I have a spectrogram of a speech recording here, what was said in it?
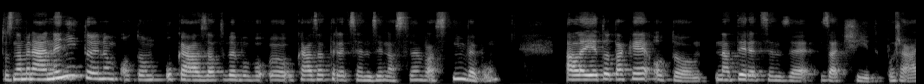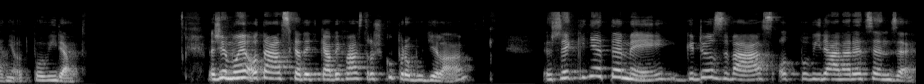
To znamená, není to jenom o tom ukázat, webovo, eh, ukázat recenzi na svém vlastním webu, ale je to také o tom na ty recenze začít pořádně odpovídat. Takže moje otázka teďka, abych vás trošku probudila. Řekněte mi, kdo z vás odpovídá na recenze?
